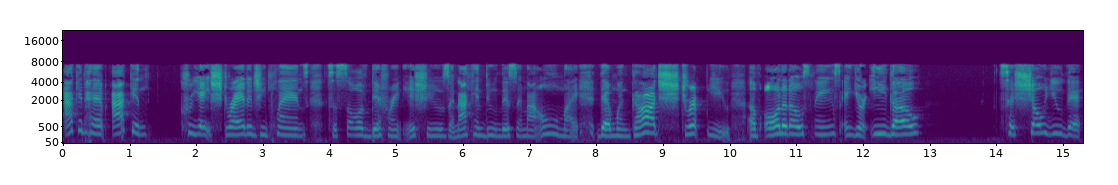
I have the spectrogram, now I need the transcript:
I can have I can create strategy plans to solve different issues and I can do this in my own might that when God strip you of all of those things and your ego to show you that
